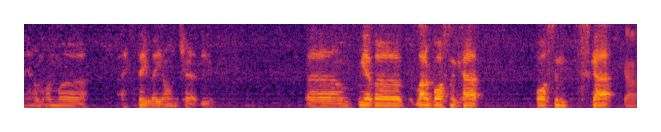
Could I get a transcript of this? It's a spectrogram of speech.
Man, I'm, I'm uh, I stay late on the chat, dude. Um, we have uh, a lot of Boston Cot, Boston Scott, God.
